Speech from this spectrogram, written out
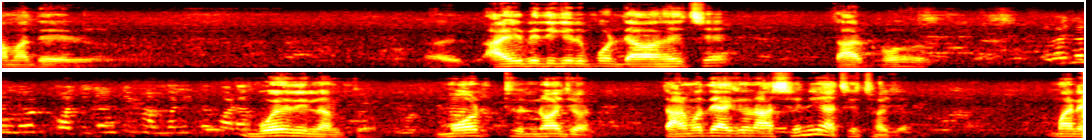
আমাদের আয়ুর্বেদিকের উপর দেওয়া হয়েছে তারপর? বলে দিলাম তো মোট নজন তার মধ্যে একজন আসেনি আজকে ছজন মানে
